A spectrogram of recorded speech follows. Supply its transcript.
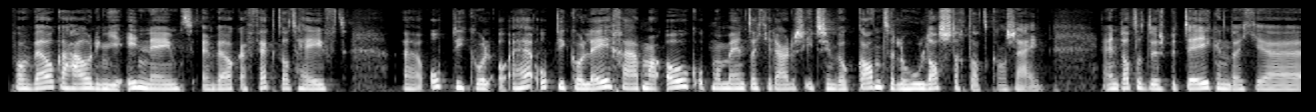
van welke houding je inneemt en welk effect dat heeft uh, op, die, hè, op die collega. Maar ook op het moment dat je daar dus iets in wil kantelen, hoe lastig dat kan zijn. En dat het dus betekent dat je,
